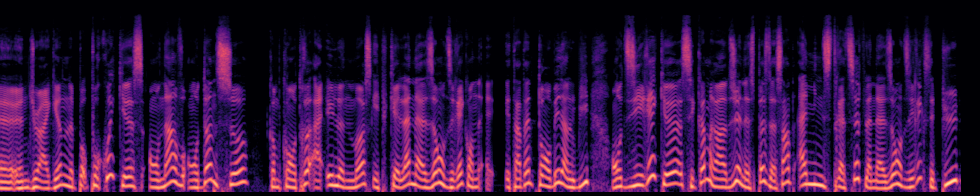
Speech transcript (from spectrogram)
euh, une Dragon. Pourquoi on, on donne ça comme contrat à Elon Musk et puis que la NASA, on dirait qu'on est en train de tomber dans l'oubli? On dirait que c'est comme rendu une espèce de centre administratif, la NASA. On dirait que c'est plus,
